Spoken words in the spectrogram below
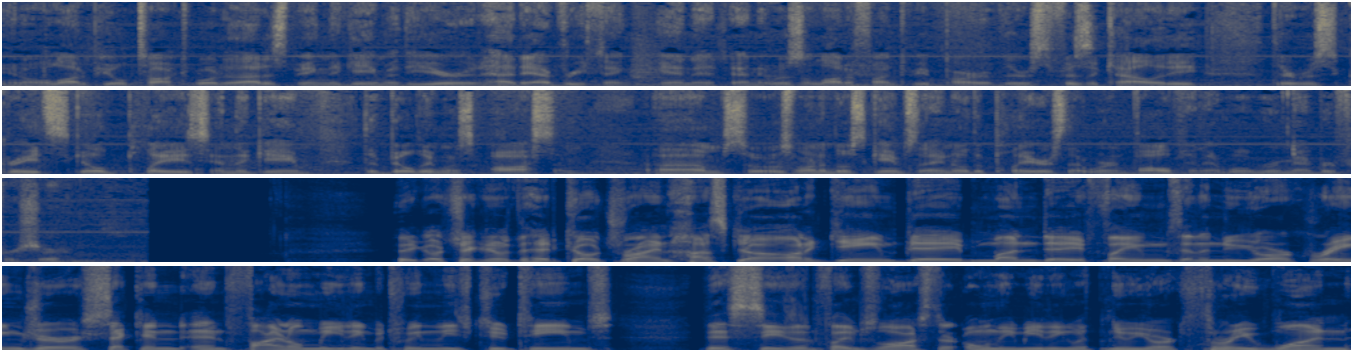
you know, a lot of people talked about that as being the game of the year. It had everything in it, and it was a lot of fun to be a part of. There was physicality, there was great skilled plays in the game. The building was awesome. Um, so it was one of those games that I know the players that were involved in it will remember for sure. There you go. Checking in with the head coach Ryan Huska on a game day Monday. Flames and the New York Rangers. Second and final meeting between these two teams this season. Flames lost their only meeting with New York 3 1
